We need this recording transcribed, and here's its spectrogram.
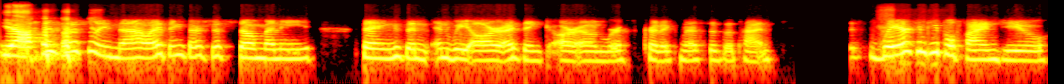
Yeah. Especially now i think there's just so many things and and we are i think our own worst critic most of the time. Where can people find you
